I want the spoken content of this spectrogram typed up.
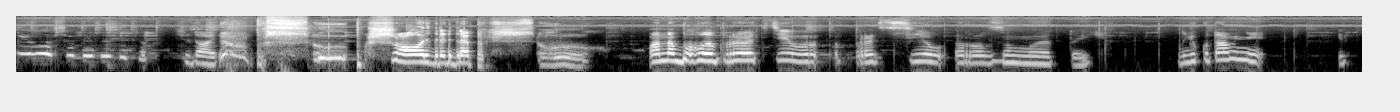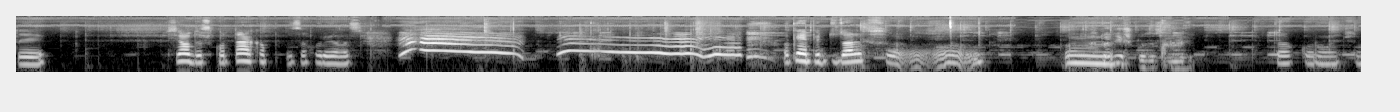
біжу, все, все, все, все, все. Сідай. Пш, пш, дре-дре, пш. У мене було приціл, приціл розмитий. Ну нікуди мені іти. Все, дискотека загорілась. Окей, піду. М, Хто ліжко заснув? Так, коротше.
